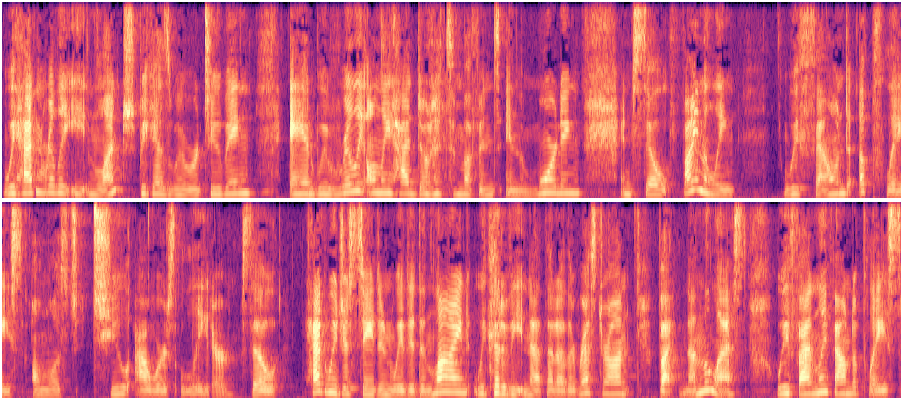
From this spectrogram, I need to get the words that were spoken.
We hadn't really eaten lunch because we were tubing, and we really only had donuts and muffins in the morning. And so finally, we found a place almost two hours later. So, had we just stayed and waited in line, we could have eaten at that other restaurant. But nonetheless, we finally found a place,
